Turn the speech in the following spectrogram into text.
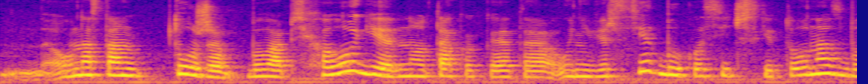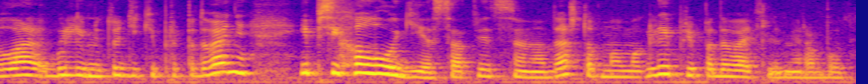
У нас там тоже была психология, но так как это университет был классический, то у нас была, были методики преподавания и психология, соответственно, да, чтобы мы могли преподавателями работать.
